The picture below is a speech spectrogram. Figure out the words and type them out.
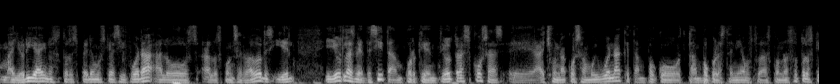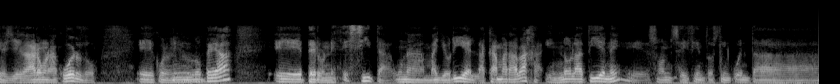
mayoría, y nosotros esperemos que así fuera, a los, a los conservadores. Y él, ellos las necesitan, porque entre otras cosas eh, ha hecho una cosa muy buena que tampoco, tampoco las teníamos todas con nosotros, que es llegar a un acuerdo eh, con la Unión Europea, pero necesita una mayoría en la Cámara Baja y no la tiene, son 650,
